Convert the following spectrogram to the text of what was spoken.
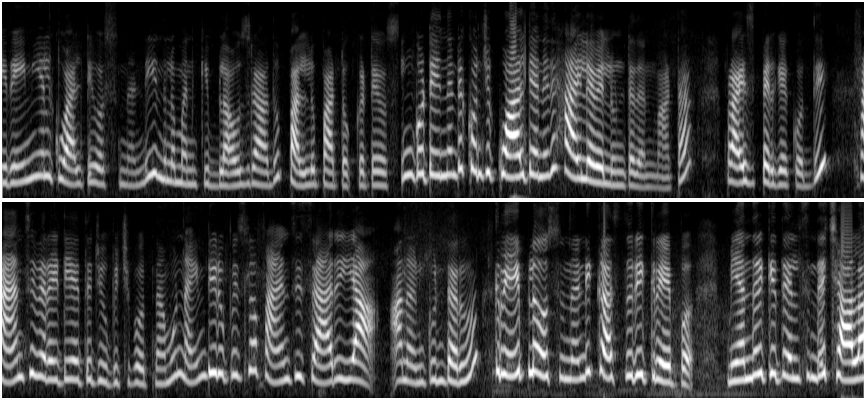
ఈ రేనియల్ క్వాలిటీ వస్తుందండి. ఇందులో మనకి బ్లౌజ్ రాదు పళ్ళు పాట ఒక్కటే వస్తుంది. ఇంకోటి ఏంటంటే కొంచెం క్వాలిటీ అనేది హై లెవెల్ ఉంటుంది అనమాట ప్రైస్ పెరిగే కొద్దీ. ఫ్యాన్సీ వెరైటీ అయితే చూపించిపోతున్నాము నైంటీ రూపీస్లో ఫ్యాన్సీ శారీయా అని అనుకుంటారు. క్రేప్లో వస్తుందండి కస్తూరి క్రేప్. మీ అందరికీ తెలిసిందే చాలా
